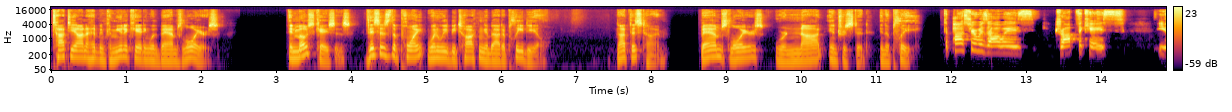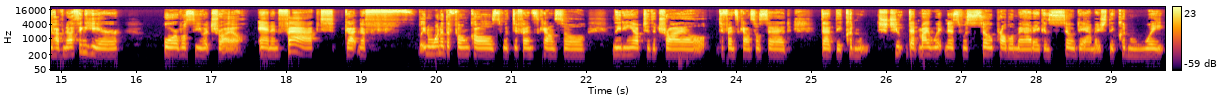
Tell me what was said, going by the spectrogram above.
Tatiana had been communicating with BAM's lawyers, in most cases, this is the point when we'd be talking about a plea deal. Not this time. Bam's lawyers were not interested in a plea. The posture was always drop the case, you have nothing here, or we'll see you at trial. And in fact, gotten a in one of the phone calls with defense counsel leading up to the trial, defense counsel said that they couldn't shoot, that my witness was so problematic and so damaged they couldn't wait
